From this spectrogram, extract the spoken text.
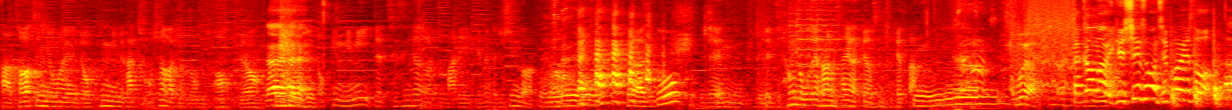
아, 저 같은 경우에는 이제 어핑님이 같이 오셔가지고 너무 좋았고요. 네. 어핑님이 이제 제 생각을 좀 많이 예민해 주신 것 같아요. 그래가지고 이제, 이제 형 동생 하는 사이가 되었으면 좋겠다. 어, 뭐야? 잠깐만 이렇게 신성한 재판에서 그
